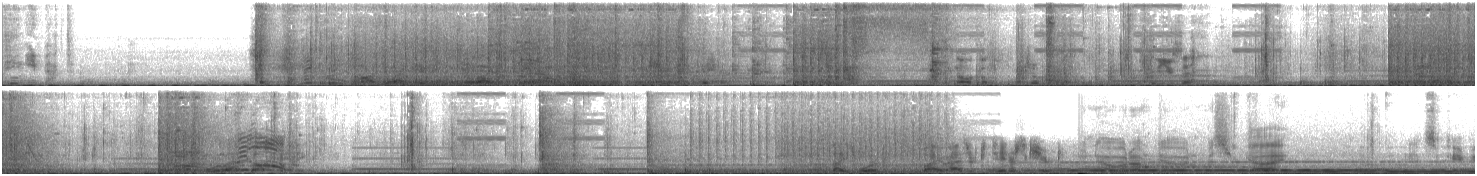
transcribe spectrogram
being impacted. No, don't. Watch Could use that. Uh. Nice work. Biohazard container secured. You know what I'm doing, Mr. Guy.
